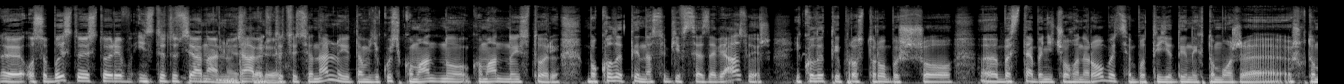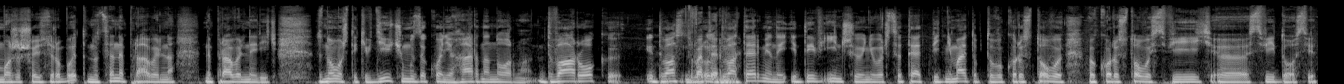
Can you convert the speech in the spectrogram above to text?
е, особистої історії в інституціональну історію. Так, в інституціональну і там в якусь командну командну історію. Бо коли ти на собі все зав'язуєш, і коли ти просто робиш, що е, без тебе нічого не робиться, бо ти єдиний, хто може хто може щось зробити, ну це неправильна, неправильна річ. Знову ж таки, в діючому законі гарна норма. Два роки. І два два терміни. два терміни, іди в інший університет, піднімай, тобто використовуй використовуй свій е, свій досвід.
